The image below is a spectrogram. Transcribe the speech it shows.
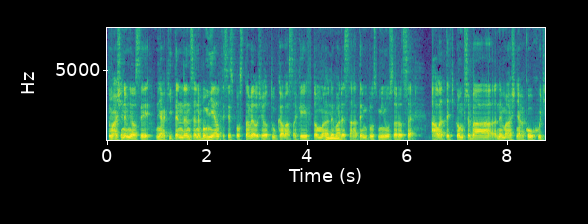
Tomáši, neměl jsi nějaký tendence, nebo měl, ty jsi postavil, že jo, tu Kawasaki v tom hmm. 90. plus minus roce ale teď třeba nemáš nějakou chuť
